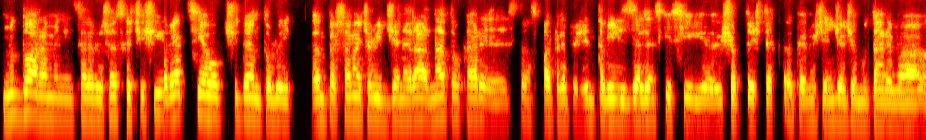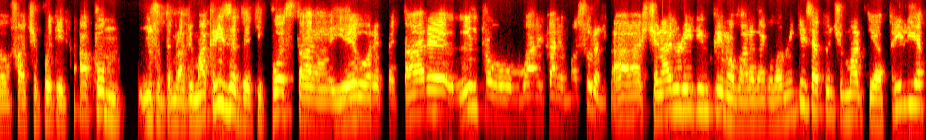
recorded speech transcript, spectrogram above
nu doar amenințarea rusească, ci și reacția Occidentului în persoana celui general NATO care stă în spatele președintelui Zelensky și își șoptește că nu știe nici el ce mutare va face Putin. Acum, nu suntem la prima criză de tipul ăsta, e o repetare într-o oarecare măsură a scenariului din primăvară. Dacă vă amintiți, atunci în martie-aprilie,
